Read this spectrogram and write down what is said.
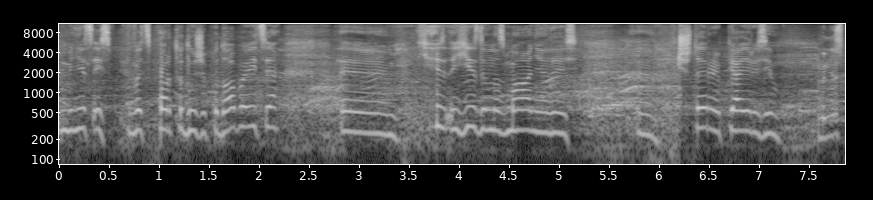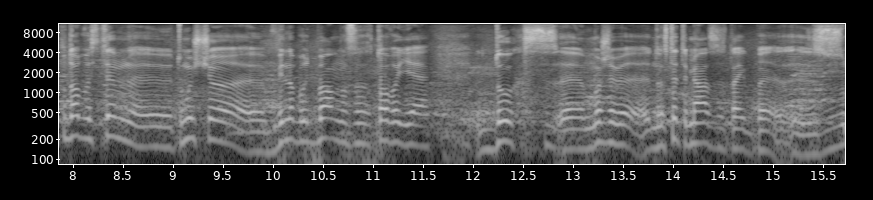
мені цей вид спорту дуже подобається. Е, Їздив на змагання десь е, 4-5 разів. Мені сподобалось тим, е, тому що е, вільна боротьба в нас заготовує дух, е, може наростити м'ясо, так якби е, з-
